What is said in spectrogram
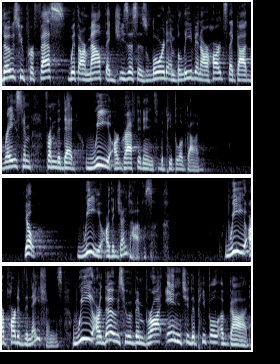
those who profess with our mouth that Jesus is Lord and believe in our hearts that God raised him from the dead, we are grafted into the people of God. Yo, we are the Gentiles. We are part of the nations. We are those who have been brought into the people of God.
